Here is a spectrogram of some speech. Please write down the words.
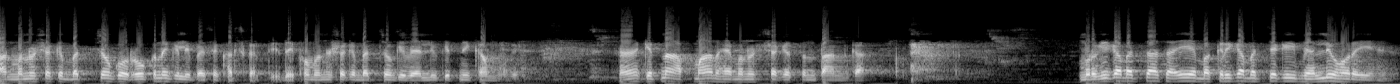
और मनुष्य के बच्चों को रोकने के लिए पैसे खर्च करती है। देखो मनुष्य के बच्चों की वैल्यू कितनी कम हो गई। है, कितना अपमान है मनुष्य के संतान का। मुर्गी का बच्चा चाहिए, बकरी का बच्चे की वैल्यू हो रही है।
